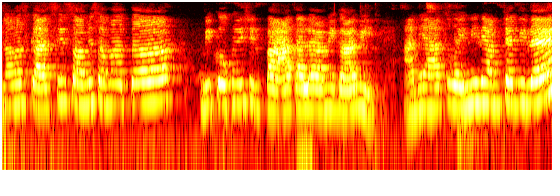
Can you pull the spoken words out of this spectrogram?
नमस्कार श्री स्वामी समर्थ. मी कोकणी शिल्पा. आज आलोय आम्ही गावी. आणि आज वहिनीने आमच्या दिलंय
